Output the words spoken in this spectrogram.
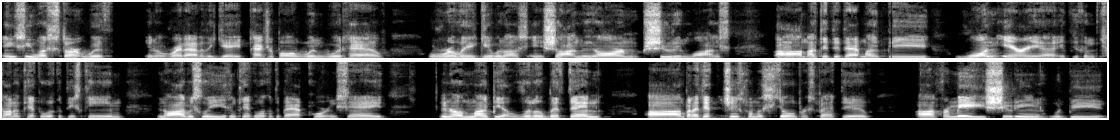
AC, let's start with, you know, right out of the gate. Patrick Baldwin would have really given us a shot in the arm shooting wise. Um, I think that that might be one area, if you can kind of take a look at this team, you know, obviously you can take a look at the backcourt and say, you know, might be a little bit thin. Uh, but I think just from a skill perspective, uh, for me, shooting would be,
